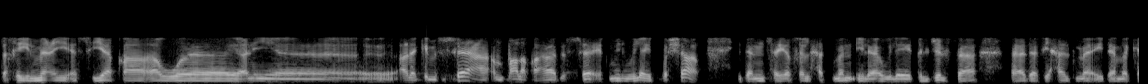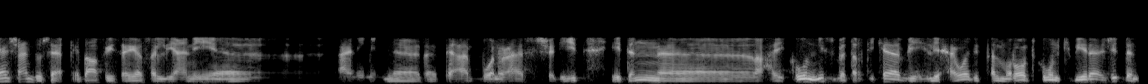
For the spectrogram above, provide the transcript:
تخيل معي السياقة أو يعني على كم الساعة انطلق هذا السائق من ولاية بشار. اذا سيصل حتما إلى ولاية الجلفة هذا في حالة ما إذا ما كانش عنده سائق إضافي سيصل يعني يعاني من تعب ونعاس شديد. اذا آه، راح يكون نسبة ارتكابه لحوادث المرور تكون كبيرة جدا.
